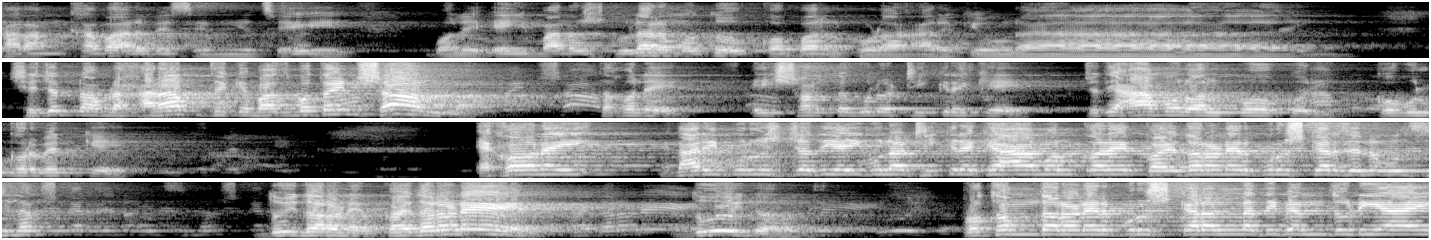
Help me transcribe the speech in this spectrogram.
হারাম খাবার বেছে নিয়েছে বলে, এই মানুষগুলার মতো কপাল পোড়া আর কেউ নাই। সেজন্য আমরা হারাম থেকে বাঁচবো তো ইনশাআল্লাহ। তাহলে এই শর্তগুলো ঠিক রেখে যদি আমল অল্প করি, কবুল করবেন কে? এখন এই নারী পুরুষ যদি এইগুলা ঠিক রেখে আমল করে, কয় ধরনের পুরস্কার যেন বলছিলাম? দুই ধরনের। কয় ধরনের? দুই ধরনের। প্রথম ধরনের পুরস্কার আল্লাহ দিবেন দুনিয়ায়।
